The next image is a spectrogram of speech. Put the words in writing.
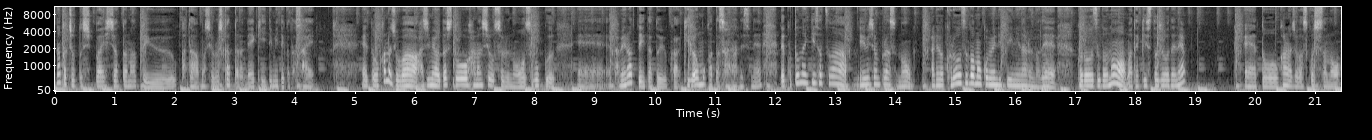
なんかちょっと失敗しちゃったなっていう方もしよろしかったらね聞いてみてくださいえっと彼女は初め私と話をするのをすごく、えーためらっていたというか気が重かったそうなんですね。で事のいきさつは A ビジョンプラスのあれはクローズドのコミュニティになるのでクローズドの、まあ、テキスト上でねえー、と彼女が少しその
